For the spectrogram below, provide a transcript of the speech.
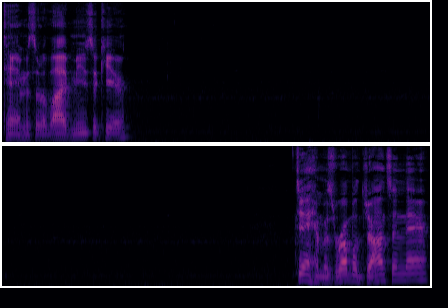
Damn, is there live music here? Damn, was Rumble Johnson there?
